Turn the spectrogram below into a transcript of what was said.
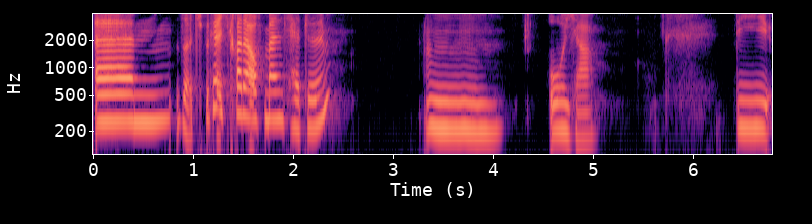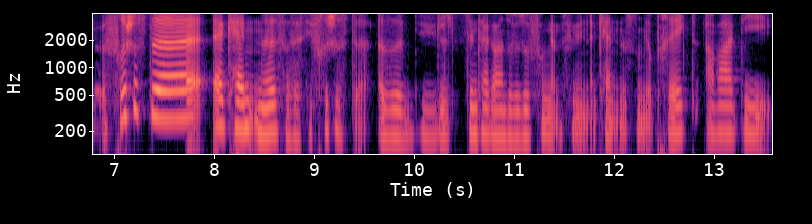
Ähm, so, jetzt spicke ich gerade auf meinen Zettel. Mm, oh ja. Die frischeste Erkenntnis, was heißt die frischeste? Also die letzten Tage waren sowieso von ganz vielen Erkenntnissen geprägt, aber die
